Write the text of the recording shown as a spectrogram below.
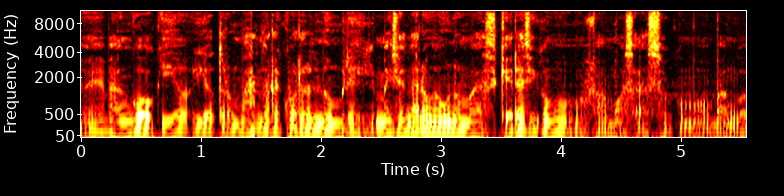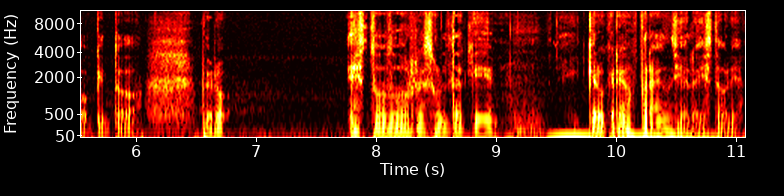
eh, Van Gogh y, otro más, no recuerdo el nombre, mencionaron a uno más que era así como famosazo, como Van Gogh y todo. Pero estos dos resulta que, creo que era en Francia la historia,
